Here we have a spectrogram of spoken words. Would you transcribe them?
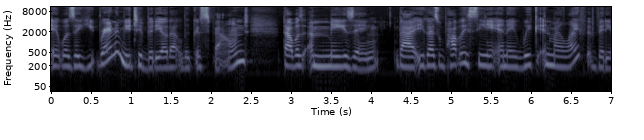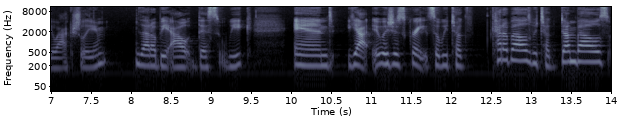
It was a random YouTube video that Lucas found that was amazing that you guys will probably see in a week in my life video actually. That'll be out this week. And yeah, it was just great. So we took kettlebells, we took dumbbells,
